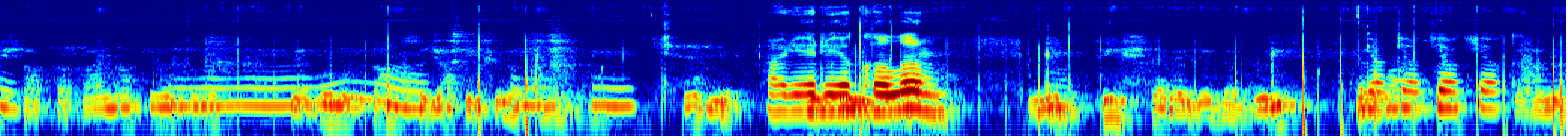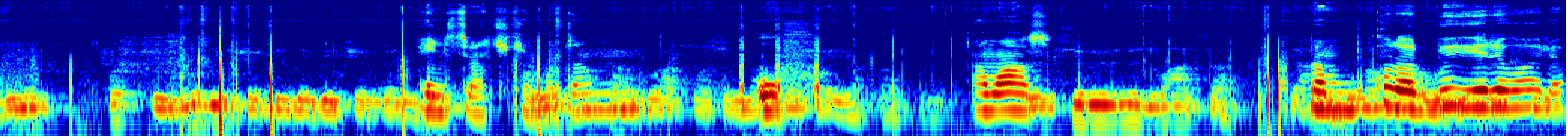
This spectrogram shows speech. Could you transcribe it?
Beş dakika kaynatıyorsunuz ve ılıktan sıcak içiyorsunuz. Bu bir. Her yeri yakalım. Yak yak yak yak. Yani bunu çok hızlı bir şekilde geçirmeniz. En iyisi ben çıkayım buradan. Of. Ama az. Ben bu kadar bir yeri var ya.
